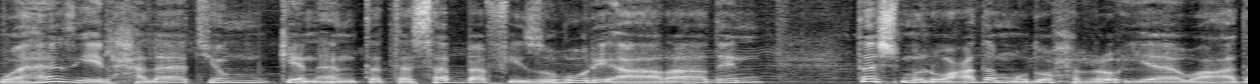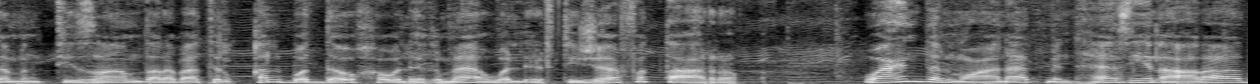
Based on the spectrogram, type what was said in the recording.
وهذه الحالات يمكن أن تتسبب في ظهور أعراض تشمل عدم وضوح الرؤية وعدم انتظام ضربات القلب والدوخة والإغماء والارتجاف والتعرق. وعند المعاناة من هذه الأعراض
